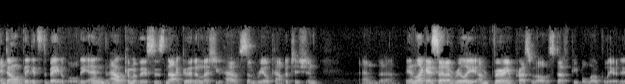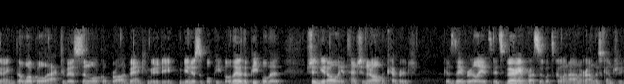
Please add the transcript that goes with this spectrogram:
I don't think it's debatable. The end outcome of this is not good unless you have some real competition. And uh, and like I said, I'm really I'm very impressed with all the stuff people locally are doing. The local activists and local broadband community, municipal people. They're the people that should get all the attention and all the coverage because they've really it's it's very impressive what's going on around this country.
